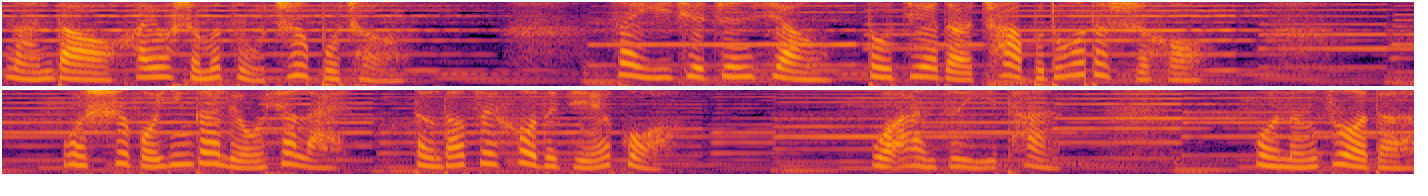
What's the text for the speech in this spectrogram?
难道还有什么阻滞不成？在一切真相都揭得差不多的时候，我是否应该留下来，等到最后的结果？我暗自一叹，我能做的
